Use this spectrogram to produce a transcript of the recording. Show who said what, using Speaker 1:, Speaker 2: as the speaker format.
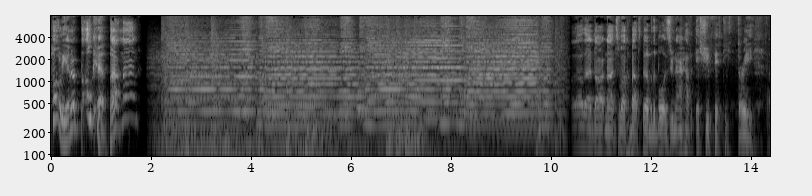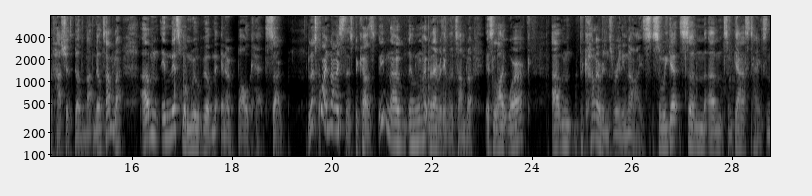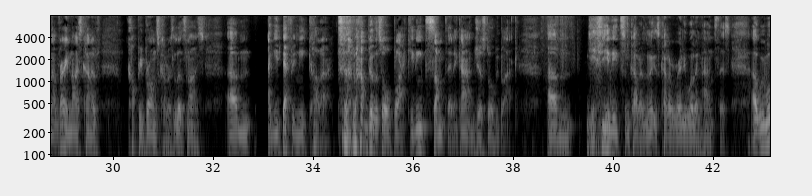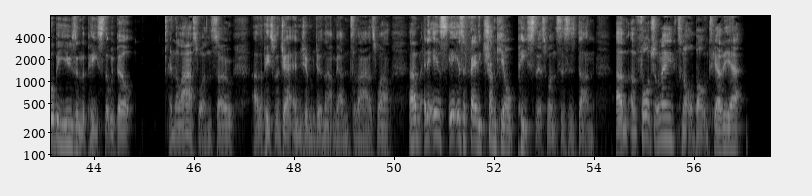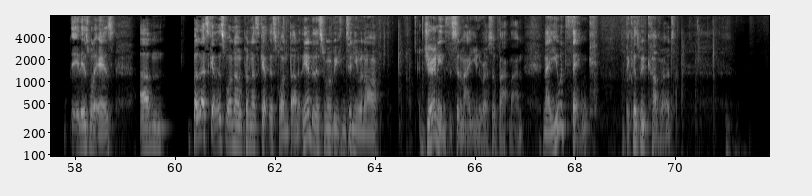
Speaker 1: Holy in a bulkhead, Batman! Hello there, Dark Knights. Welcome back to Build with the Boys. We now have issue 53 of Hachette Build the Build Tumbler. Um, in this one, we'll be building the inner bulkhead. So, it looks quite nice, this, because even though, like with everything with the Tumbler, it's light work, um, the colouring's really nice. So we get some um, some gas tanks and that very nice kind of coppery bronze colours. It looks nice. Um, and you definitely need colour to the build that's all black. You need something. It can't just all be black. Um, you, you, need some colour, and this colour really will enhance this. Uh, we will be using the piece that we built in the last one. So uh, the piece with the jet engine, we're doing that and adding to that as well. Um, and it is it is a fairly chunky old piece, this, once this is done. Um, unfortunately, it's not all bolted together yet. It is what it is. Um, but let's get this one open. Let's get this one done. At the end of this one, we'll be continuing our journey into the cinematic universe of Batman. Now, you would think, because we've covered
